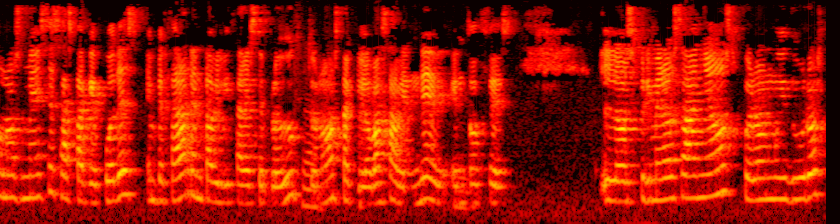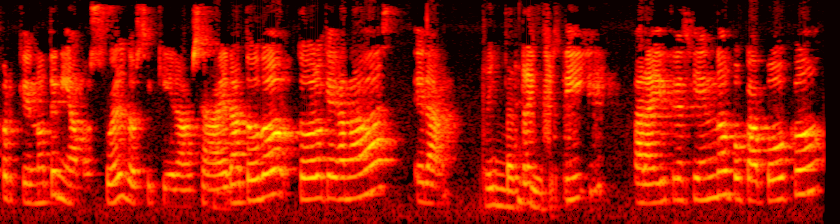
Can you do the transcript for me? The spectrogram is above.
unos meses, hasta que puedes empezar a rentabilizar ese producto, ¿no? Hasta que lo vas a vender. Entonces, los primeros años fueron muy duros porque no teníamos sueldo siquiera, o sea, era todo, todo lo que ganabas era reinvertir, para ir creciendo poco a poco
